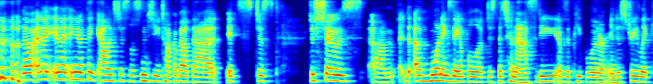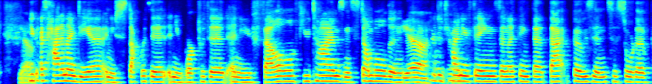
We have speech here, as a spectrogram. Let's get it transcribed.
no and i and i you know i think alex just listening to you talk about that it's just just shows um, a, one example of just the tenacity of the people in our industry. Like yeah. you guys had an idea and you stuck with it and you worked with it and you fell a few times and stumbled and yeah. had to try yeah. new things. And I think that that goes into sort of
